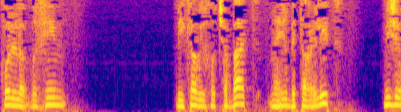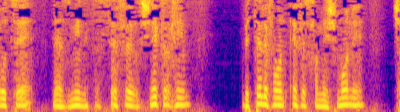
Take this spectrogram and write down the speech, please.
כולל אברכים, בעיקר בהלכות שבת, מהעיר ביתר עילית. מי שרוצה להזמין את הספר, שני כרכים, בטלפון 058-3211-881.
